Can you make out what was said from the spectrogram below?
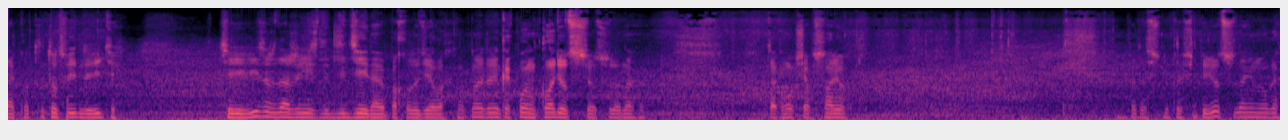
Так, вот и тут видно, видите, телевизор даже есть для детей, наверное, по ходу дела. Вот, ну, это как он кладется все сюда, да. Так, ну сейчас посмотрю. Вот Это ну-ка вперед сюда немного.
